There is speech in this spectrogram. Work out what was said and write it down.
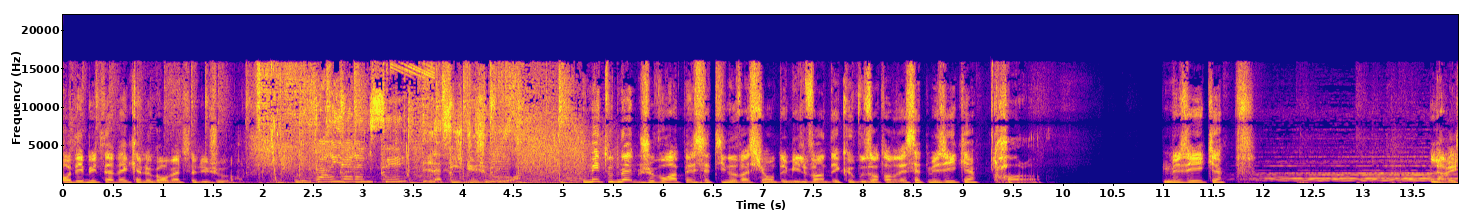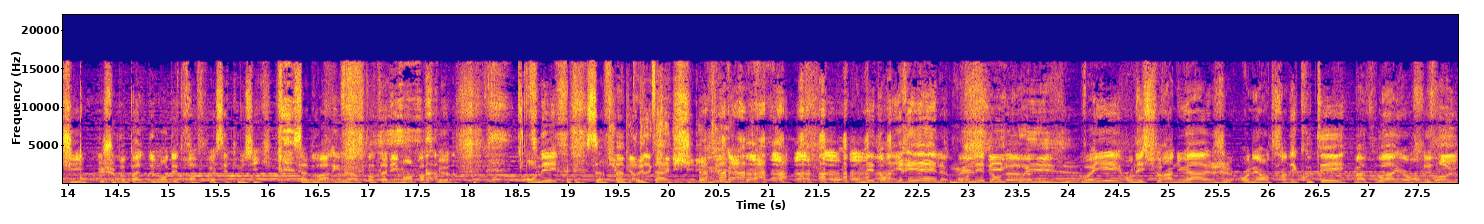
On débute avec le gros match du jour. Les paris RMC. L'affiche du jour. Mais tout de même, je vous rappelle cette innovation en 2020 dès que vous entendrez cette musique. Oh là. Musique. La régie, je peux pas le demander trois fois cette musique. Ça doit arriver instantanément parce que on est, Ça fait un peu tâche. on est dans l'irréel. On est dans le, vous voyez, on est sur un nuage. On est en train d'écouter ma voix et on, On se vole. dit,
